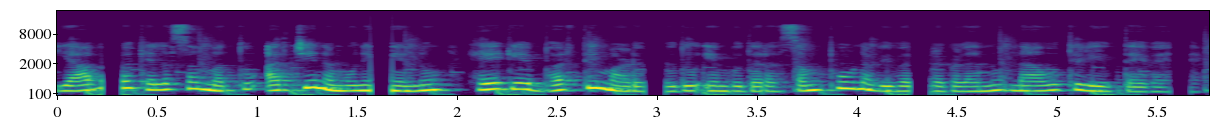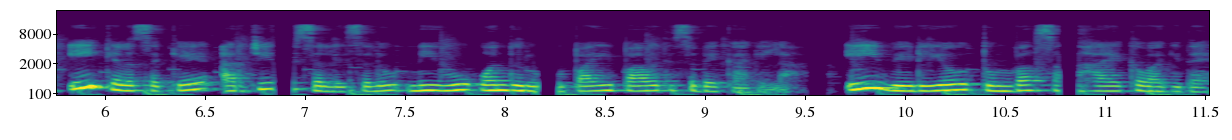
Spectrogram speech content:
ಯಾವ ಕೆಲಸ ಮತ್ತು ಅರ್ಜಿ ನಮೂನೆಯನ್ನು ಹೇಗೆ ಭರ್ತಿ ಮಾಡುವುದು ಎಂಬುದರ ಸಂಪೂರ್ಣ ವಿವರಗಳನ್ನು ನಾವು ತಿಳಿಯುತ್ತೇವೆ. ಈ ಕೆಲಸಕ್ಕೆ ಅರ್ಜಿ ಸಲ್ಲಿಸಲು ನೀವು ಒಂದು ರೂಪಾಯಿ ಪಾವತಿಸಬೇಕಾಗಿಲ್ಲ. ಈ ವಿಡಿಯೋ ತುಂಬಾ ಸಹಾಯಕವಾಗಿದೆ.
